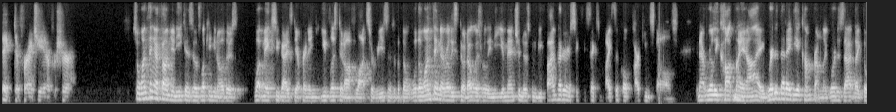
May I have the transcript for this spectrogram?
big differentiator for sure. So one thing I found unique is I was looking, you know, there's what makes you guys different, and you've listed off lots of reasons. But the well, the one thing that really stood out was really neat. You mentioned there's going to be 566 bicycle parking stalls, that really caught my eye. Where did that idea come from? Like, where does that like? The,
